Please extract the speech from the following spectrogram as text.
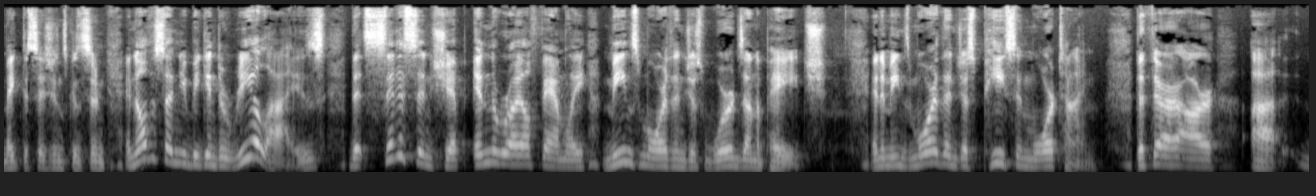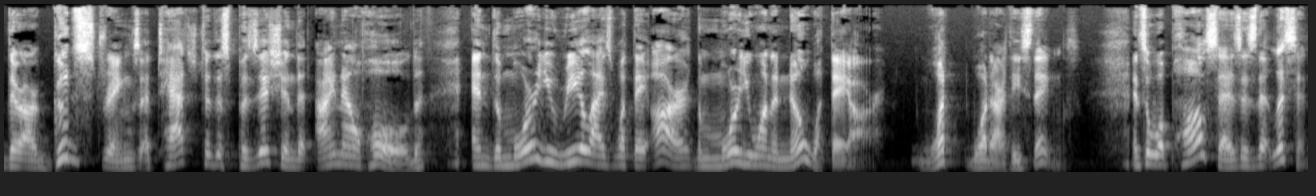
make decisions concerning. And all of a sudden, you begin to realize that citizenship in the royal family means more than just words on a page. And it means more than just peace in wartime. That there are uh, there are good strings attached to this position that I now hold, and the more you realize what they are, the more you want to know what they are. What what are these things? And so what Paul says is that listen,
